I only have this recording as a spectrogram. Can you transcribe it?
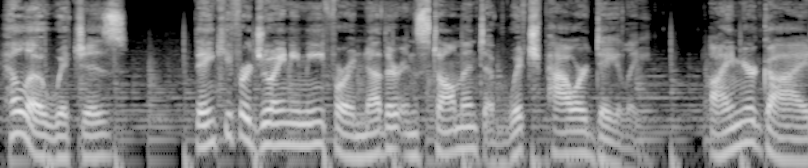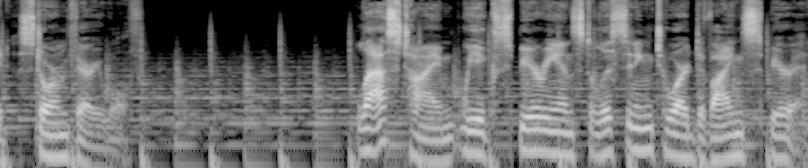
Hello, witches. Thank you for joining me for another installment of Witch Power Daily. I'm your guide, Storm Faerywolf. Last time, we experienced listening to our divine spirit,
